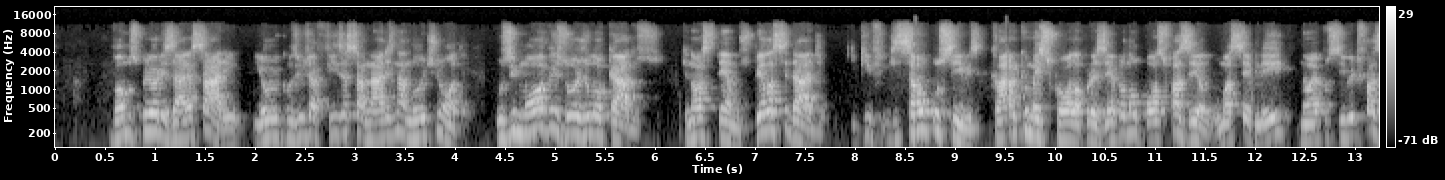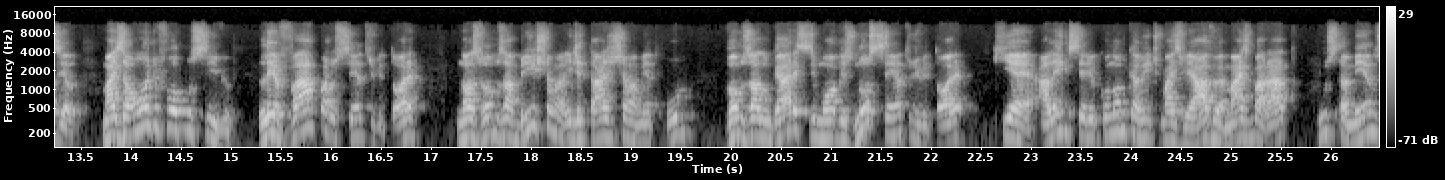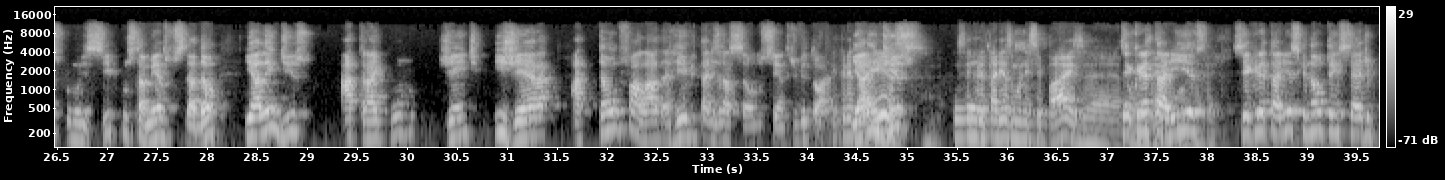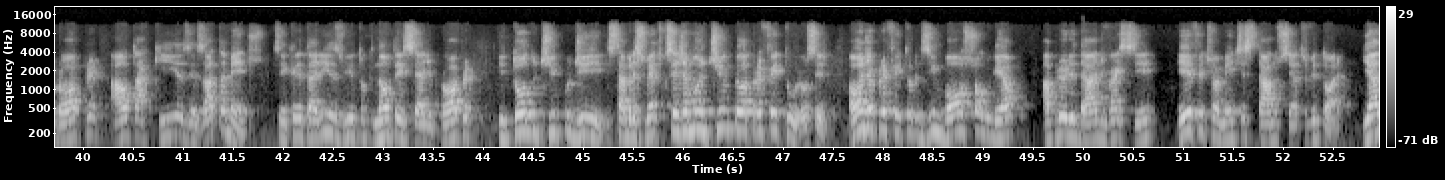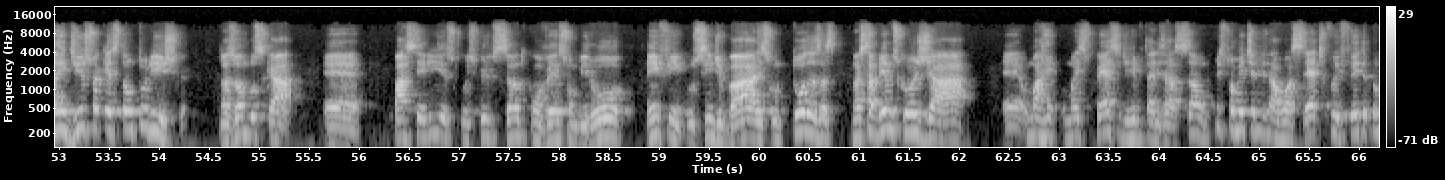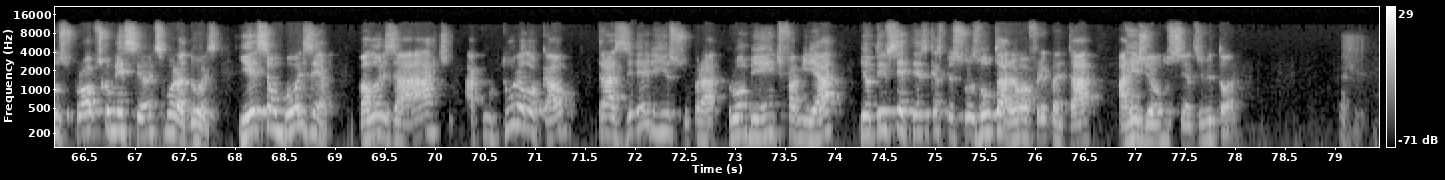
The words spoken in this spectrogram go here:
vamos priorizar essa área. E eu, inclusive, já fiz essa análise na noite de ontem. Os imóveis hoje locados que nós temos pela cidade e que, que são possíveis. Claro que uma escola, por exemplo, eu não posso fazê-lo. Uma CMEI não é possível de fazê-lo. Mas aonde for possível levar para o centro de Vitória, nós vamos abrir chama, editagem de chamamento público, vamos alugar esses imóveis no centro de Vitória, que é, além de ser economicamente mais viável, é mais barato, custa menos para o município, custa menos para o cidadão, e além disso, atrai público, gente e gera a tão falada revitalização do centro de Vitória. E além disso, secretarias municipais, é, secretarias, exemplo, secretarias que não têm sede própria, autarquias, exatamente, secretarias, Vitor, que não têm sede própria e todo tipo de estabelecimento que seja mantido pela prefeitura, ou seja, onde a prefeitura desembolsa o aluguel, a prioridade vai ser efetivamente estar no centro de Vitória. E além disso, a questão turística. Nós vamos buscar é, parcerias com o Espírito Santo Convention Bureau, enfim, com o Sindibares, com todas as. Nós sabemos que hoje já há é, uma, uma espécie de revitalização, principalmente ali na Rua 7, que foi feita pelos próprios comerciantes moradores. E esse é um bom exemplo. Valorizar a arte, a cultura local, trazer isso para o ambiente familiar, e eu tenho certeza que as pessoas voltarão a frequentar a região do centro de Vitória.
